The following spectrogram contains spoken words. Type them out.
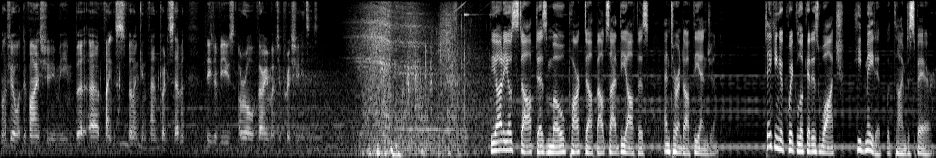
Not sure what device you mean, but uh, thanks, ValenkinFan27. These reviews are all very much appreciated. The audio stopped as Mo parked up outside the office and turned off the engine. Taking a quick look at his watch, he'd made it with time to spare.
